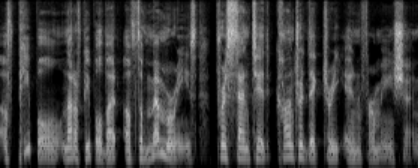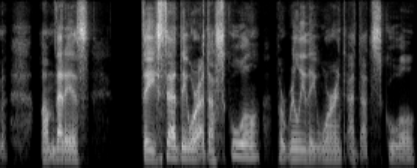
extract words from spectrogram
of people, not of people, but of the memories presented contradictory information. Um, that is, they said they were at that school, but really they weren't at that school.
